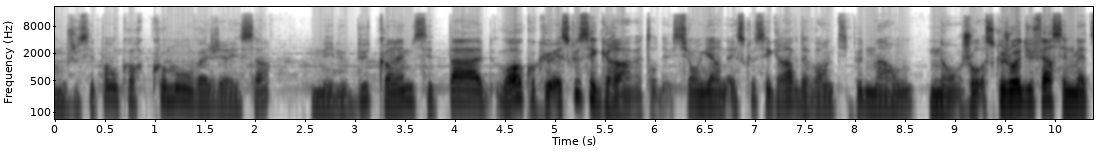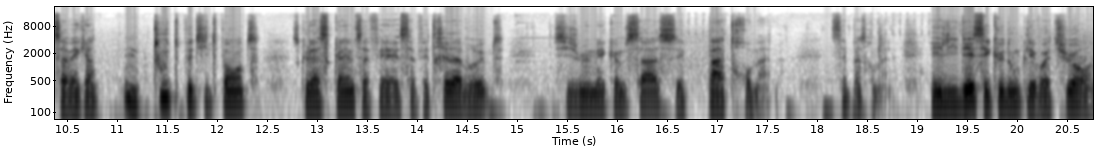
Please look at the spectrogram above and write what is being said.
Donc je sais pas encore comment on va gérer ça. Mais le but quand même c'est de pas... Oh quoique, est-ce que c'est grave? Attendez, si on regarde, est-ce que c'est grave d'avoir un petit peu de marron? Non, ce que j'aurais dû faire c'est de mettre ça avec une toute petite pente. Parce que là quand même ça fait, ça fait très abrupt. Si je me mets comme ça, c'est pas trop mal. C'est pas trop mal. Et l'idée c'est que donc les voitures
